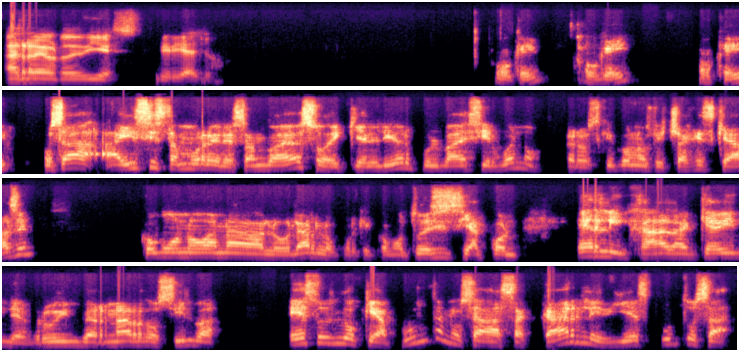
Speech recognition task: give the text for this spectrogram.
Alrededor de 10, diría yo. Ok, ok, ok. O sea, ahí sí estamos regresando a eso, de que el Liverpool va a decir, bueno, pero es que con los fichajes que hacen, ¿cómo no van a lograrlo? Porque como tú dices, ya con Erling Haaland, Kevin De Bruyne, Bernardo Silva, eso es lo que apuntan, o sea, a sacarle 10 puntos a,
